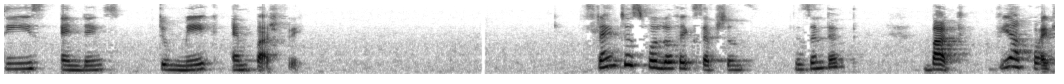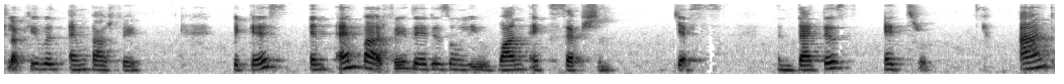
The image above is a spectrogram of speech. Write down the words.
these endings to make imperfect. French is full of exceptions, isn't it? But we are quite lucky with imperfect because in imperfect there is only one exception. Yes, and that is être. And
